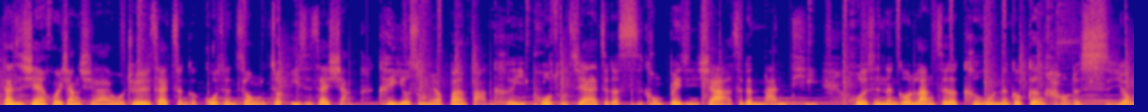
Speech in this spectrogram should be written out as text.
但是现在回想起来，我就是在整个过程中就一直在想，可以有什么样办法可以破除现在这个时空背景下这个难题，或者是能够让这个客户能够更好的使用。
